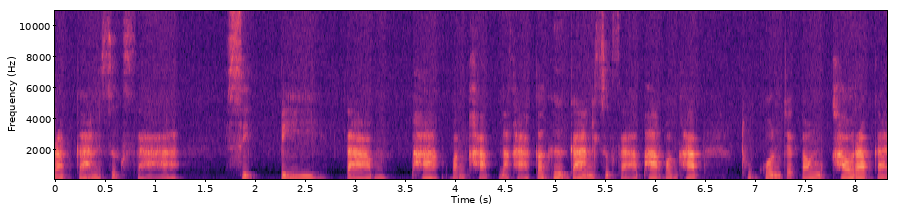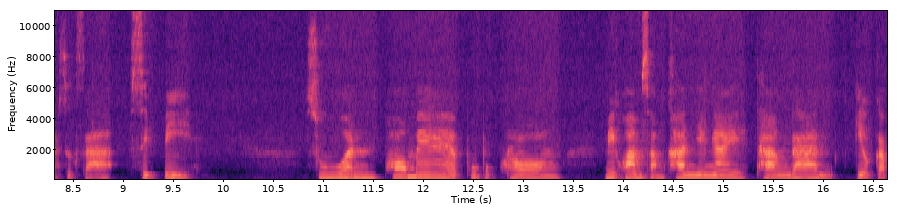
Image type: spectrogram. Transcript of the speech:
รับการศึกษา 10 ปีตามภาคบังคับนะคะ ก็คือการศึกษาภาคบังคับ ทุกคนจะต้องเข้ารับการศึกษา 10 ปี ส่วนพ่อแม่ผู้ปกครอง มีความสำคัญยังไงทางด้านเกี่ยวกับ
